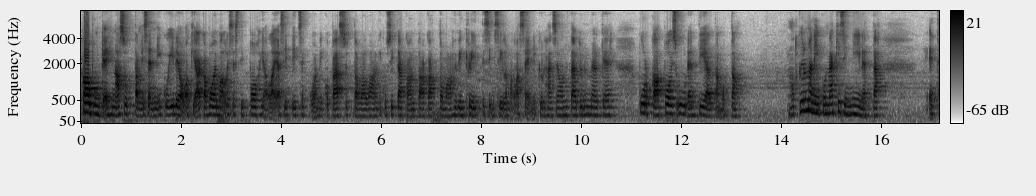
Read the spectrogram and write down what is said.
kaupunkeihin asuttamisen niin kuin ideologia aika voimallisesti pohjalla ja sitten itse kun on niin kuin päässyt tavallaan niin kuin sitä kantaa katsomaan hyvin kriittisin silmälasein, niin kyllähän se on täytynyt melkein purkaa pois uuden tieltä, mutta, mutta kyllä mä niin kuin näkisin niin, että, että,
